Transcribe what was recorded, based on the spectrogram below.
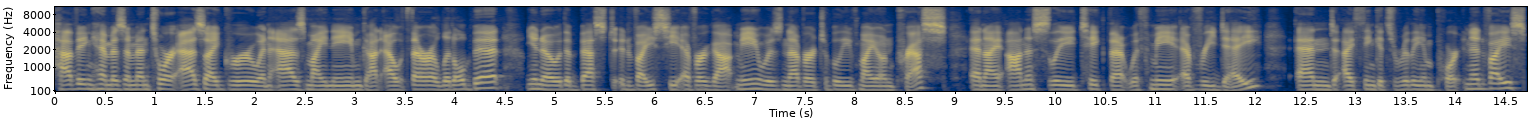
having him as a mentor as I grew and as my name got out there a little bit, you know, the best advice he ever got me was never to believe my own press. And I honestly take that with me every day. And I think it's really important advice.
